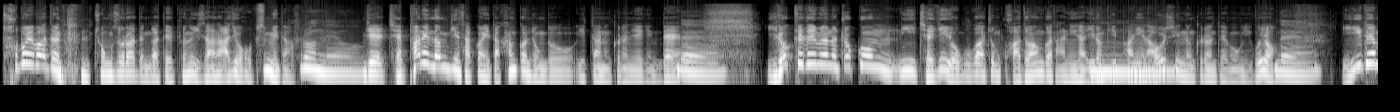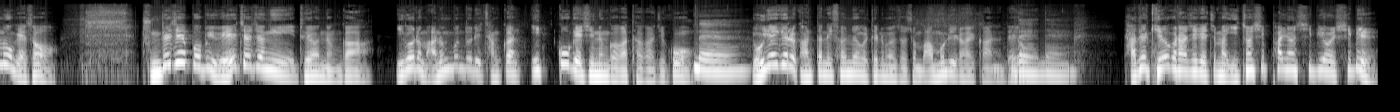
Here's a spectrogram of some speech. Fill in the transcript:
처벌받은 총수라든가 대표는 이 사안은 아직 없습니다. 그렇네요. 이제 재판에 넘긴 사건이 딱 한 건 정도 있다는 그런 얘기인데 네. 이렇게 되면은 조금 이 재계 요구가 좀 과도한 것 아니냐 이런 음. 비판이 나올 수 있는 그런 대목이고요. 네. 이 대목에서 중대재해법이 왜 제정이 되었는가 이거를 많은 분들이 잠깐 잊고 계시는 것 같아가지고 네. 요 얘기를 간단히 설명을 드리면서 좀 마무리를 할까 하는데요. 네, 네. 다들 기억을 하시겠지만 2018년 12월 10일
